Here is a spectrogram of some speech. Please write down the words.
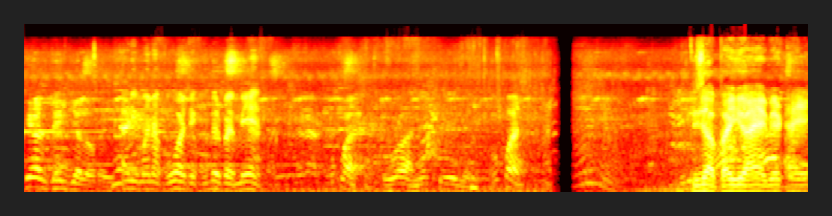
ફેલ થઈ ગયેલો ગાડી મને ફુવા છે કુદરભાઈ મેં. બીજા ભાઈઓ અહીંયા બેઠા છે.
